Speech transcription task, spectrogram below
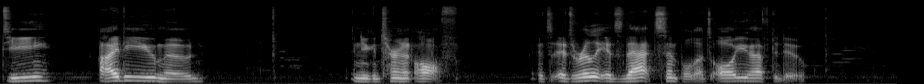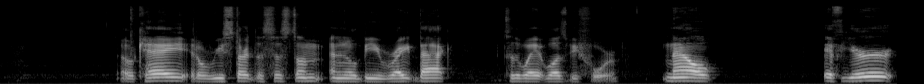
D, IDU mode, and you can turn it off. It's, it's really, it's that simple. That's all you have to do. Okay, it'll restart the system and it'll be right back to the way it was before. Now, if you're,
